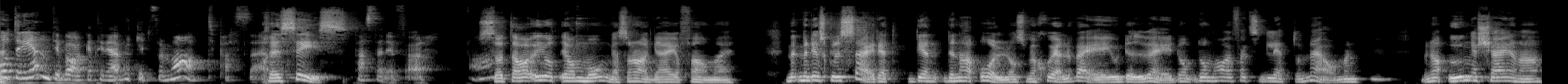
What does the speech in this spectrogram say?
Eh, Återigen tillbaka till det här, vilket format passar, precis. passar det för? Ja. Så att jag, har gjort, jag har många sådana grejer för mig. Men, men det jag skulle säga är att den, den här åldern som jag själv är och du är, de, de har jag faktiskt lätt att nå. Men, Mm. men de här unga tjejerna,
